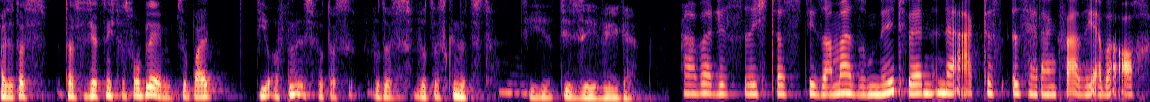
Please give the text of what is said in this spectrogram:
Also das, das ist jetzt nicht das Problem. Sobald die offen ist, wird das, wird das, wird das genutzt, die, die Seewege. Aber dass sich, dass die Sommer so mild werden in der Arktis, ist ja dann quasi aber auch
